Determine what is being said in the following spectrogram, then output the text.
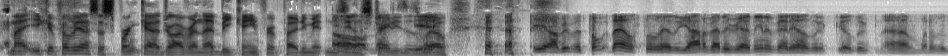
mate. You could probably ask a sprint car driver, and they'd be keen for a podium at New Oh, Zealand Streeties as yeah. well. Yeah, I remember talk, Dale still has a yarn about every now and then about how it was, a, it was a, um, one of his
